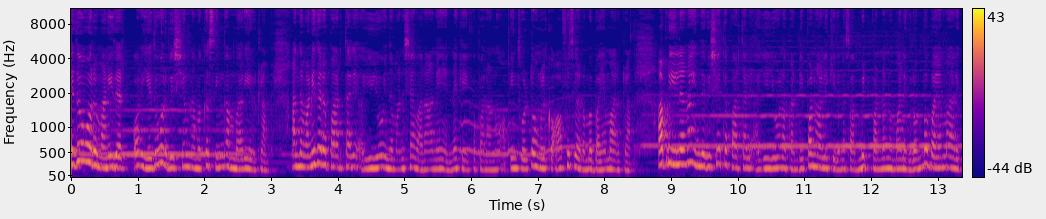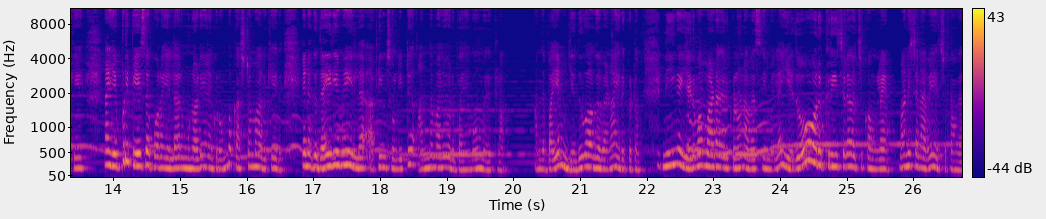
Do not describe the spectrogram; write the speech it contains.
ஏதோ ஒரு மனிதர் ஒரு ஏதோ ஒரு விஷயம் நமக்கு சிங்கம் மாதிரி இருக்கலாம். அந்த மனிதரை பார்த்தாலே ஐயோ இந்த மனுஷன் வரானே என்ன கேட்க போகிறானோ அப்படின்னு சொல்லிட்டு உங்களுக்கு ஆஃபீஸில் ரொம்ப பயமாக இருக்கலாம். அப்படி இல்லைன்னா இந்த விஷயத்தை பார்த்தாலே ஐயோ நான் கண்டிப்பாக நாளைக்கு இதை நான் சப்மிட் பண்ணணுமா எனக்கு ரொம்ப பயமாக இருக்கே. நான் எப்படி பேச போகிறேன் எல்லோரும் முன்னாடியும்? எனக்கு ரொம்ப கஷ்டமாக இருக்கே. எனக்கு தைரியமே இல்லை. அப்படின்னு சொல்லிட்டு அந்த மாதிரி ஒரு பயமும் இருக்கலாம். அந்த பயம் எதுவாக வேணால் இருக்கட்டும். நீங்கள் எரும மாடாக இருக்கணும்னு அவசியம் இல்லை. ஏதோ ஒரு க்ரீச்சராக வச்சுக்கோங்களேன். மனுஷனாகவே வச்சுக்கோங்க.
